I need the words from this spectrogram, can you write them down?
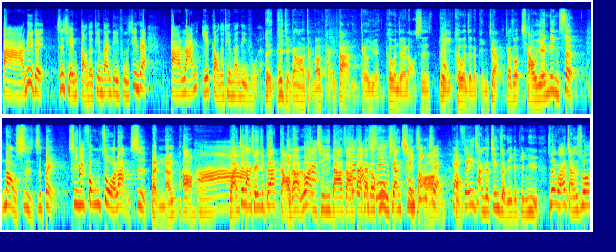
把绿的之前搞得天翻地覆，现在把蓝也搞得天翻地覆了。对，佩姐刚好讲到台大李德元柯文哲的老师对柯文哲的评价，叫做巧言令色，闹事之辈。兴风作浪是本能啊！果然这场选举被他搞得乱七八糟，大家都互相气饱对，非常的精准的一个评语。所以我要讲的是说，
